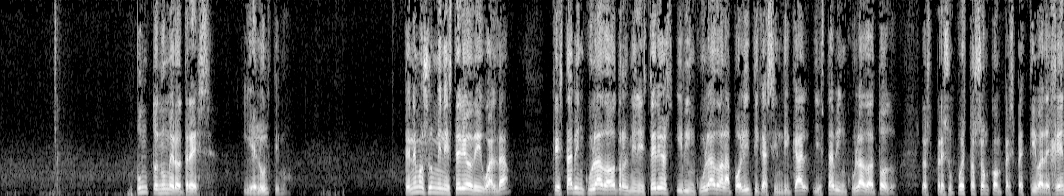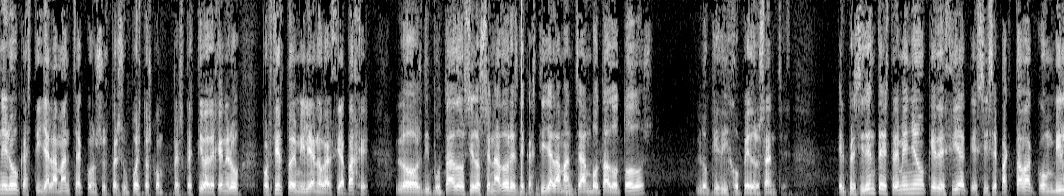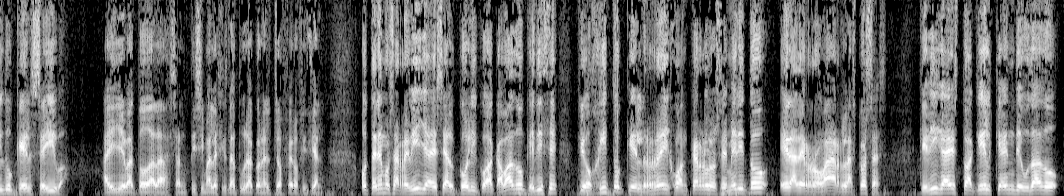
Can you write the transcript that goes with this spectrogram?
Punto número tres, y el último. Tenemos un Ministerio de Igualdad que está vinculado a otros ministerios y vinculado a la política sindical y está vinculado a todo. Los presupuestos son con perspectiva de género, Castilla-La Mancha con sus presupuestos con perspectiva de género. Por cierto, Emiliano García Paje, los diputados y los senadores de Castilla-La Mancha han votado todos lo que dijo Pedro Sánchez. El presidente extremeño que decía que si se pactaba con Bildu que él se iba. Ahí lleva toda la santísima legislatura con el chofer oficial. O tenemos a Revilla, ese alcohólico acabado, que dice que ojito que el rey Juan Carlos emérito era de robar las cosas. Que diga esto aquel que ha endeudado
